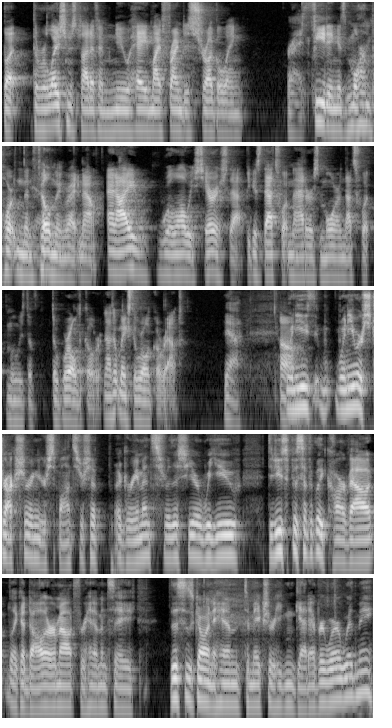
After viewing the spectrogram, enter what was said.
but the relationship side of him knew, hey, my friend is struggling. Right. Feeding is more important than yeah. filming right now. And I will always cherish that because that's what matters more and that's what moves the, the world go that's what makes the world go round. Yeah. Um, when you when you were structuring your sponsorship agreements for this year, were you did you specifically carve out like a dollar amount for him and say, this is going to him to make sure he can get everywhere with me?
